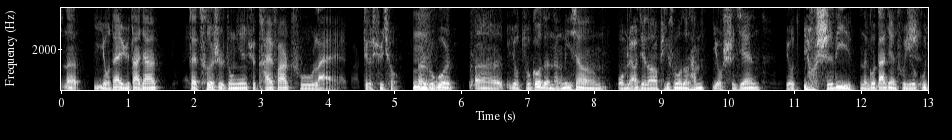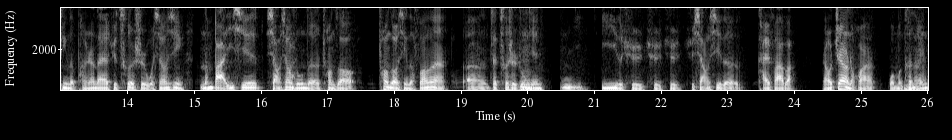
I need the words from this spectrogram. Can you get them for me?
那有待于大家在测试中间去开发出来这个需求。那如果呃有足够的能力，像我们了解到 Pixmodo 他们有时间、有 有实力，能够搭建出一个固定的棚，让大家去测试，我相信能把一些想象中的创造创造性的方案，呃，在测试中间你一一的去去去去详细的。开发吧，然后这样的话，我们可能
